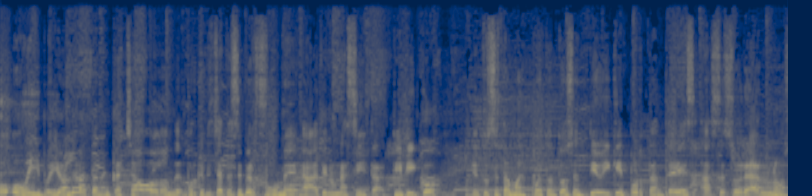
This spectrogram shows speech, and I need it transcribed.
O, uy, pues ¿y dónde va a estar encachado? ¿Dónde? ¿Por qué te echaste ese perfume? Ah, tiene una cita. Típico. Entonces estamos expuestos en todo sentido. Y qué importante es asesorarnos,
